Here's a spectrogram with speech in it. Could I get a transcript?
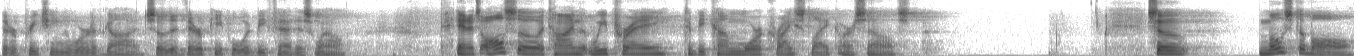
that are preaching the Word of God so that their people would be fed as well. And it's also a time that we pray to become more Christ like ourselves. So, most of all,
